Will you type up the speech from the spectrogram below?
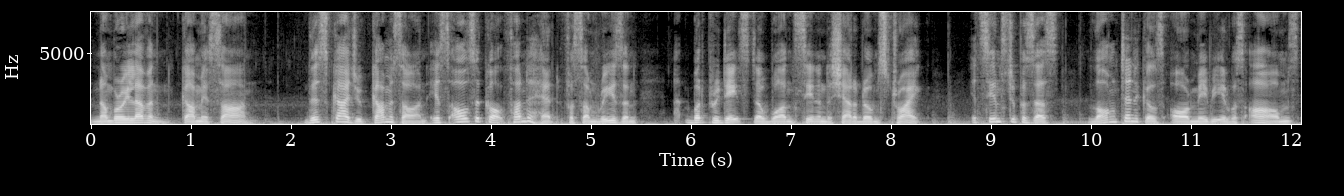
Number 11. Kame-san This kaiju Kame-san is also called Thunderhead for some reason, but predates the one seen in the Shadow Dome strike. It seems to possess long tentacles or maybe it was arms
